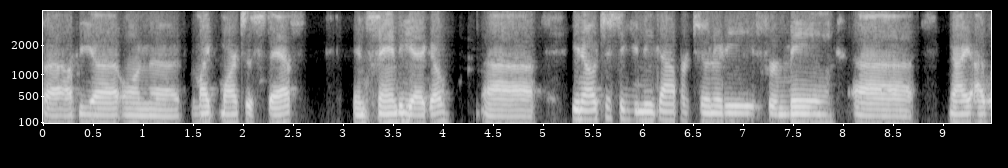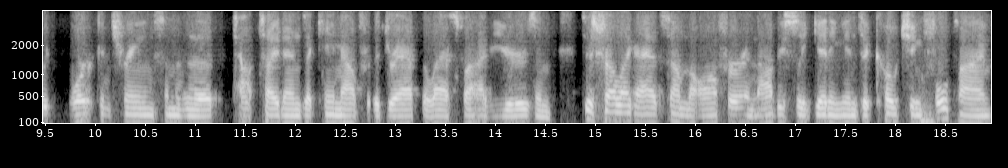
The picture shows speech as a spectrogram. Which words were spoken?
Uh, I'll be uh, on uh, Mike Martz's staff in San Diego. Uh, you know, just a unique opportunity for me. I, I would work and train some of the top tight ends that came out for the draft the last five years, and just felt like I had something to offer. And obviously, getting into coaching full time,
